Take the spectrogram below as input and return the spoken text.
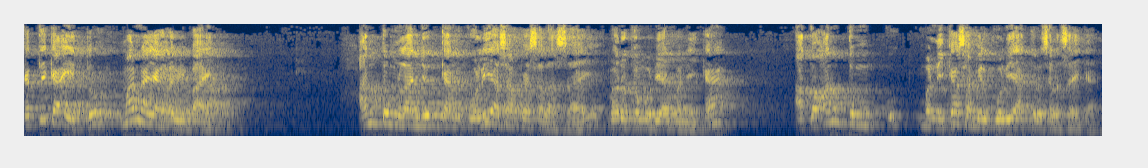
Ketika itu mana yang lebih baik? Antum melanjutkan kuliah sampai selesai baru kemudian menikah atau antum menikah sambil kuliah terus selesaikan?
